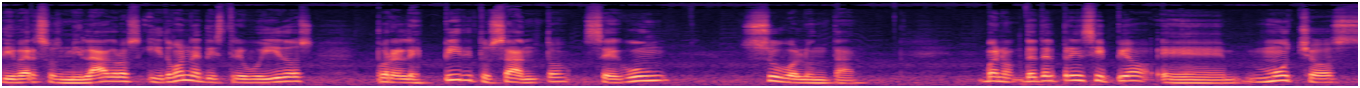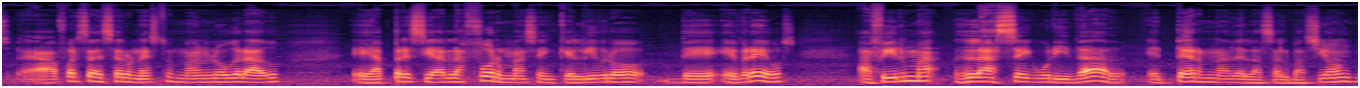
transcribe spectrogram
diversos milagros y dones distribuidos por el Espíritu Santo según su voluntad. Bueno, desde el principio eh, muchos, a fuerza de ser honestos, no han logrado eh, apreciar las formas en que el libro de Hebreos afirma la seguridad eterna de la salvación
